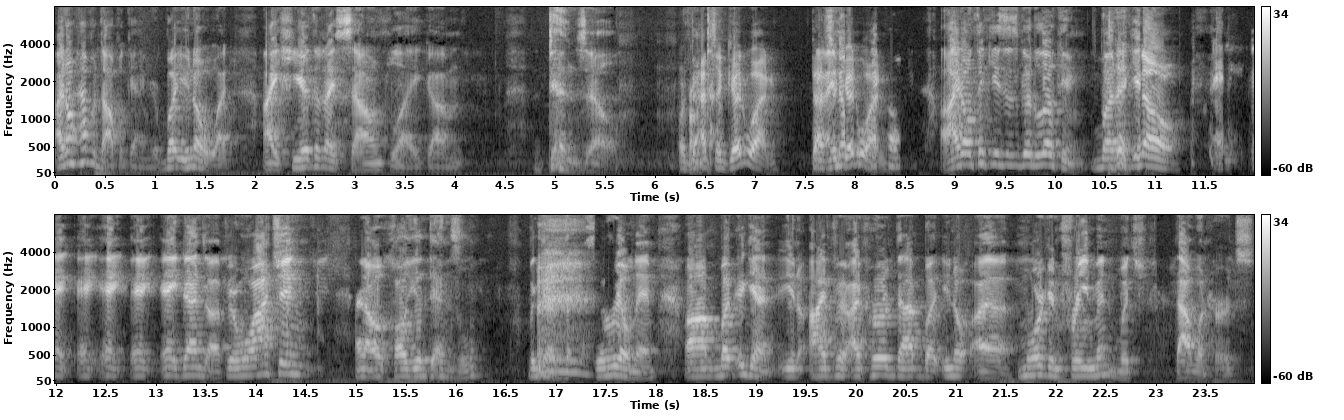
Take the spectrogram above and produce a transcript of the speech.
I don't have a doppelganger, but you know what? I hear that I sound like um, Denzel. Well, that's a good one. That's a good one. I don't think he's as good looking, but again, no. Hey, hey, hey, hey, hey, hey, Denzel, if you're watching, and I'll call you Denzel because that's your real name. Um, but again, you know, I've I've heard that, but you know, uh, Morgan Freeman, which that one hurts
